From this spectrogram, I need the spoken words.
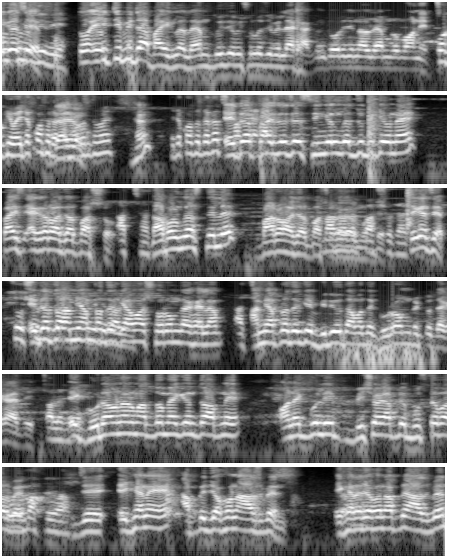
ঠিক আছে? তো এই টিভিটা ভাই এগুলো র্যাম দুই জিবি ষোলো জিবি লেখা কিন্তু অরিজিনাল র্যাম রোম অনেক ওকে ভাই এটা কত টাকা? হ্যাঁ? এটা কত টাকা? এটার প্রাইস হচ্ছে সিঙ্গেল গ্লাস যদি কেউ নেয় প্রাইস এগারো হাজার পাঁচশো। আচ্ছা আচ্ছা। ডাবল গ্লাস নিলে বারো হাজার পাঁচশো ঠিক আছে? এটা তো আমি আপনাদেরকে আমার শোরুম দেখাইলাম। আচ্ছা। আমি আপনাদেরকে ভিডিওতে আমাদের গোডাউন একটু দেখাই দিই। এই গোডাউনের মাধ্যমে কিন্তু আপনি অনেকগুলি বিষয় আপনি বুঝতে পারবেন। যে এখানে আপনি যখন আসবেন এখানে যখন আপনি আসবেন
